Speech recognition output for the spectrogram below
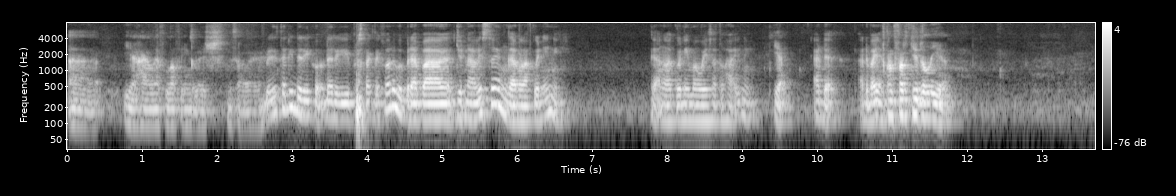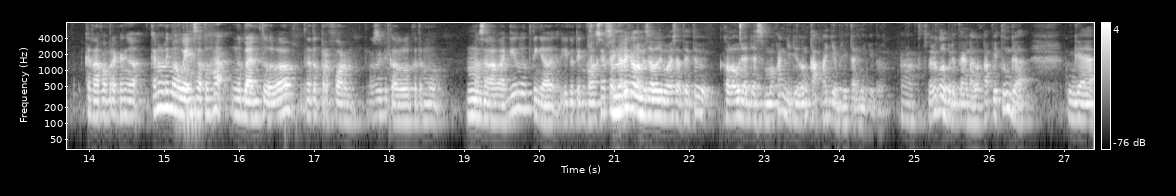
eh, ya high level of English misalnya. Berarti tadi dari kok dari perspektif lo ada beberapa jurnalis tuh yang nggak ngelakuin ini, nggak ngelakuin 5 W 1 H ini. Iya. Ada, ada banyak. unfortunately ya Kenapa mereka nggak? Karena 5 W 1 H ngebantu lo untuk perform. Maksudnya kalau lo ketemu Hmm. masalah lagi lo tinggal ikutin konsep. sebenarnya kalau misalnya lima satu itu kalau udah ada semua kan jadi lengkap aja beritanya gitu Ah. sebenarnya kalau berita yang nggak lengkap itu nggak nggak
